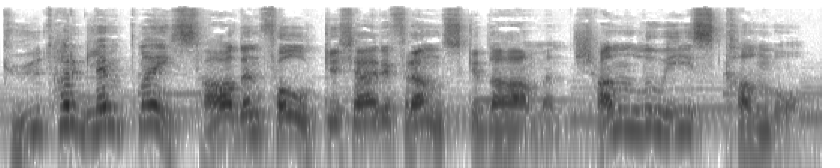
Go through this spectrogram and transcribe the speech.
Gud har glemt meg, sa den folkekjære franske damen Jean-Louise Calmont.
